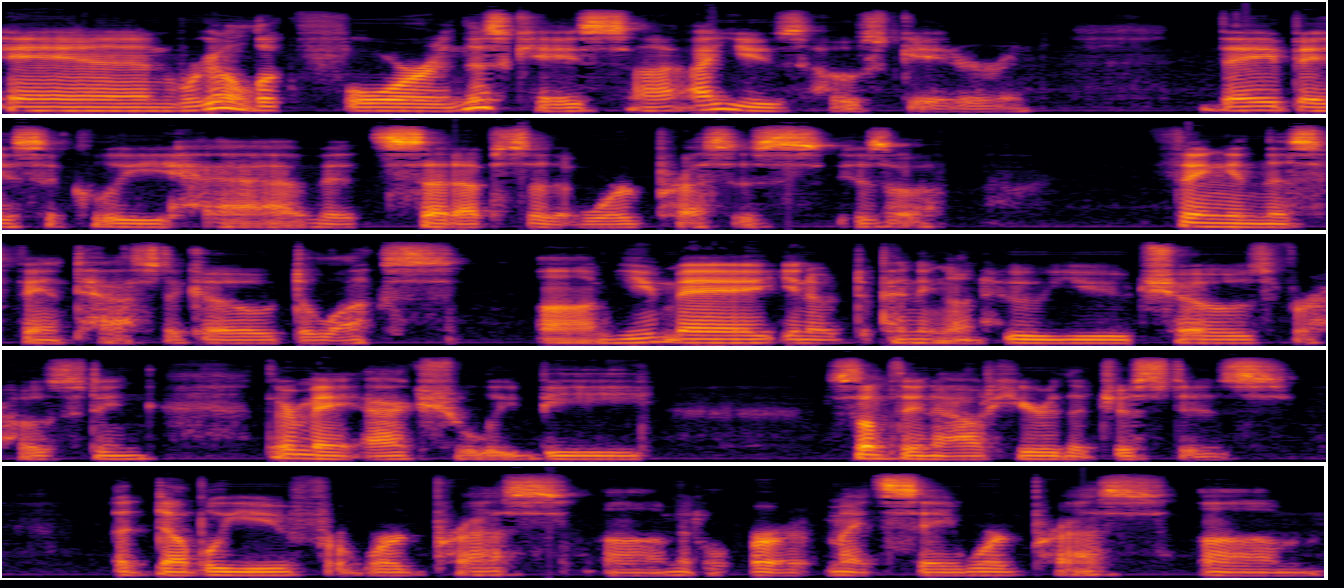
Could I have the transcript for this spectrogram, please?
And we're going to look for, in this case, uh, I use HostGator, and they basically have it set up so that WordPress is, is a thing in this Fantastico Deluxe. Um, you may, you know, depending on who you chose for hosting, there may actually be something out here that just is a W for WordPress. Um, it'll, or it might say WordPress. Um,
